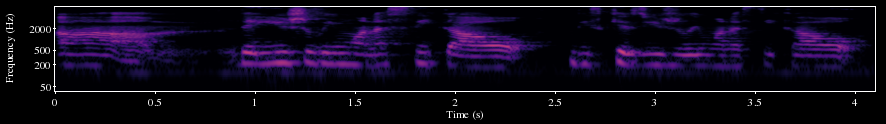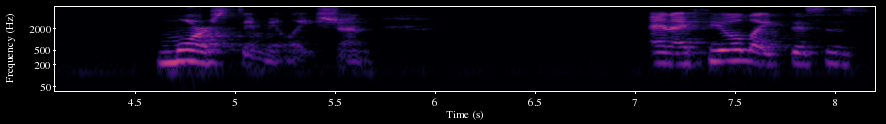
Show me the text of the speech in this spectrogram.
um, they usually want to seek out, these kids usually want to seek out more stimulation and i feel like this is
